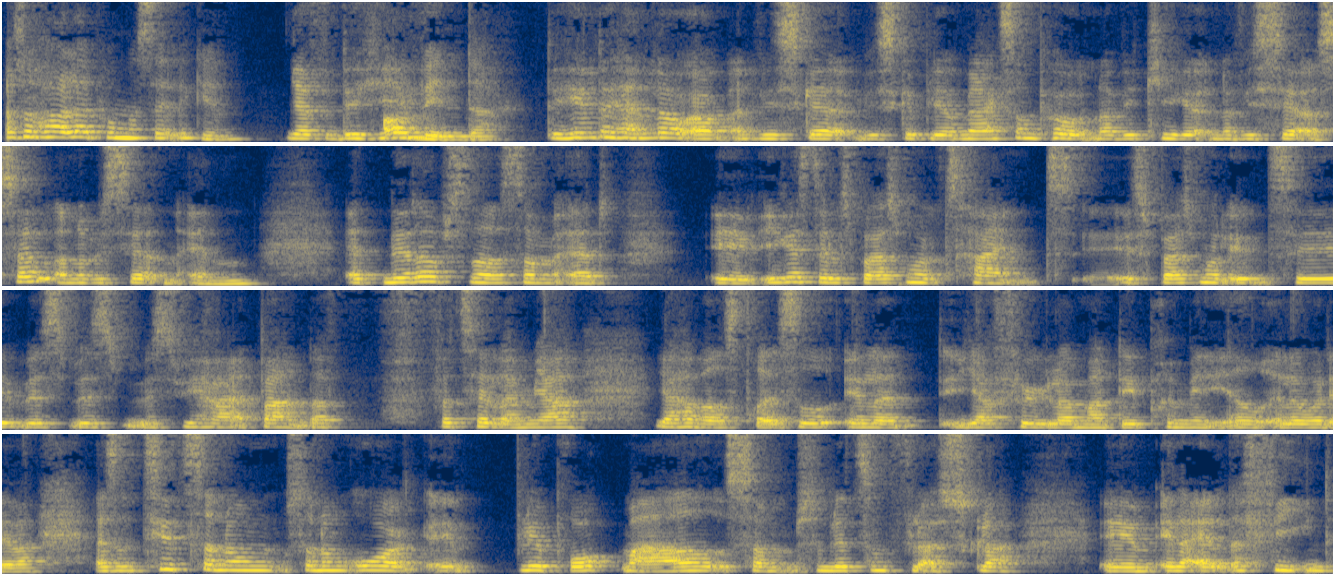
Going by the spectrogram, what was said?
Og så holder jeg på mig selv igen. Ja, for det hele, og venter. Det hele det handler jo om, at vi skal, vi skal blive opmærksom på, når vi kigger, når vi ser os selv, og når vi ser den anden. At netop sådan noget som, at øh, ikke at stille spørgsmål, tegn, øh, spørgsmål ind til, hvis, hvis, hvis vi har et barn, der fortæller, om jeg, jeg har været stresset, eller jeg føler mig deprimeret, eller whatever. Altså tit sådan nogle, sådan nogle ord øh, bliver brugt meget som, som lidt som floskler, øhm, eller alt er fint.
